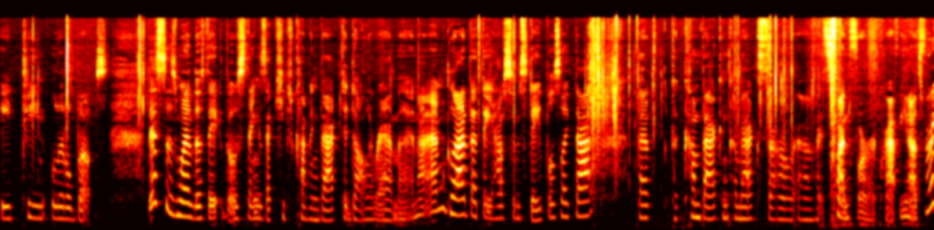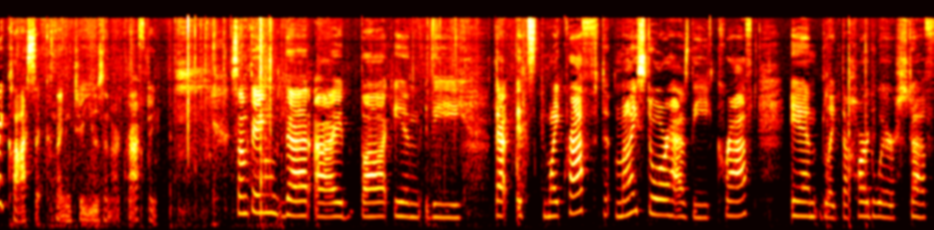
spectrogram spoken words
18 little bows. This is one of the th those things that keeps coming back to Dollarama and I am glad that they have some staples like that that, that come back and come back so uh, it's fun for our craft. You know, it's a very classic thing to use in our crafting. Something that I bought in the that it's my craft my store has the craft and like the hardware stuff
